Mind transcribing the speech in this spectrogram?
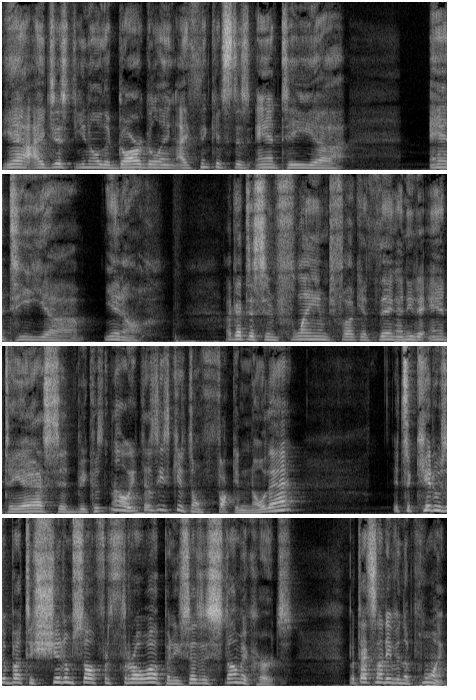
Yeah, I just, you know, the gargling, I think it's this anti, uh, anti, uh, you know, I got this inflamed fucking thing. I need an antacid because, no, he does, these kids don't fucking know that. It's a kid who's about to shit himself or throw up and he says his stomach hurts. But that's not even the point.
